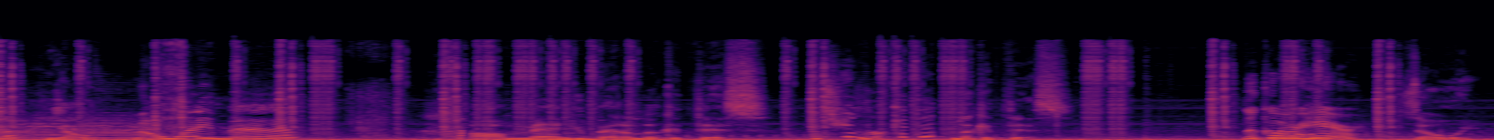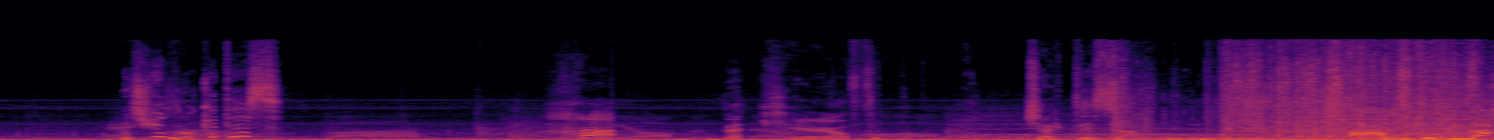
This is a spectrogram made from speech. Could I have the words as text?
Look. Yo, no way, man. Oh man, you better look at this. Would you look at this? Look at this. Look over here. Zoe. Would you look at this? Huh. Careful. Check this out. Oh, you not.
